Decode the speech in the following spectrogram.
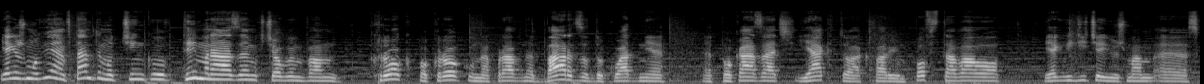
Jak już mówiłem w tamtym odcinku, tym razem chciałbym Wam krok po kroku naprawdę bardzo dokładnie e, pokazać, jak to akwarium powstawało. Jak widzicie, już mam e, z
